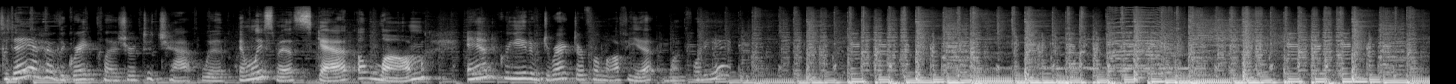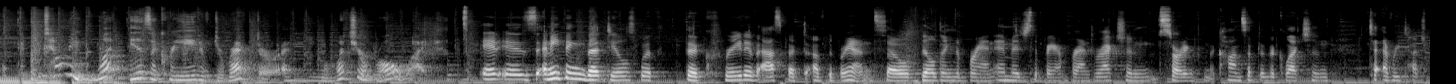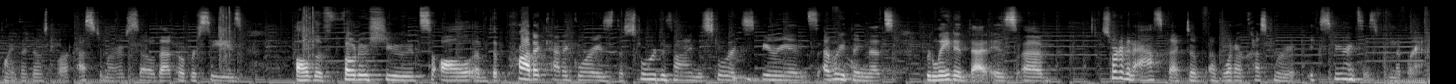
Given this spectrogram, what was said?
Today I have the great pleasure to chat with Emily Smith, SCAD alum and creative director for Lafayette 148. Tell me, what is a creative director? I mean, what's your role like? It is anything that deals with the creative aspect of the brand. So building the brand image, the brand, brand direction, starting from the concept of the collection to every touch point that goes to our customers. So that oversees all the photo shoots, all of the product categories, the store design, the store experience, everything that's related that is uh, sort of an aspect of, of what our customer experiences from the brand.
